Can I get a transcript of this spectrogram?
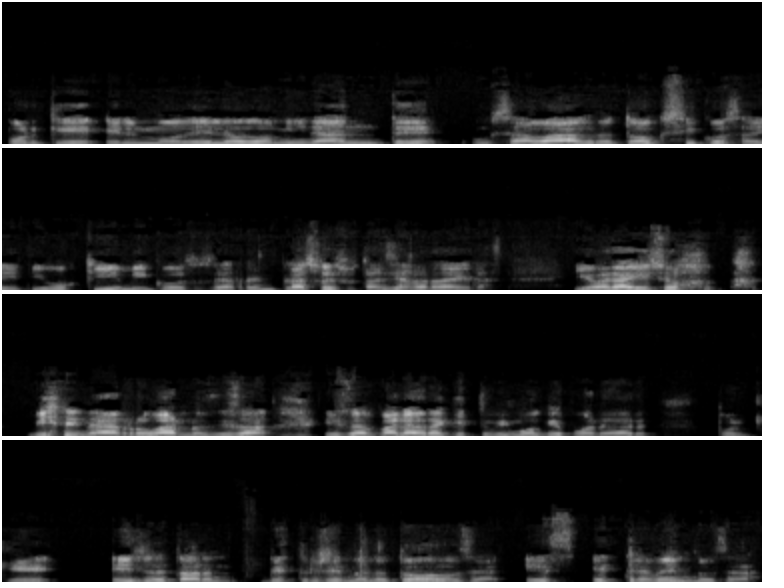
porque el modelo dominante usaba agrotóxicos, aditivos químicos, o sea, reemplazo de sustancias verdaderas. Y ahora ellos vienen a robarnos esa, esa palabra que tuvimos que poner porque ellos estaban destruyéndolo todo, o sea, es, es tremendo, o sea,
